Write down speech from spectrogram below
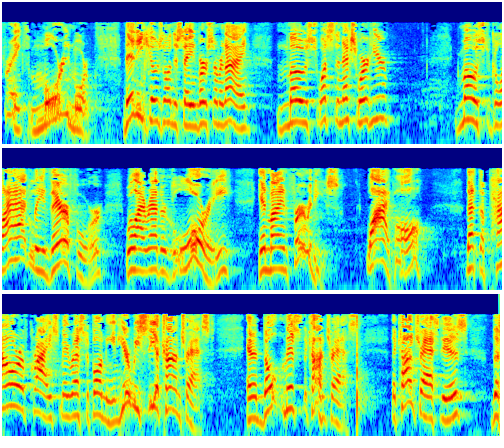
strength more and more. Then he goes on to say in verse number 9, most, what's the next word here? Most gladly, therefore, will I rather glory in my infirmities. Why, Paul? That the power of Christ may rest upon me. And here we see a contrast. And don't miss the contrast. The contrast is the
